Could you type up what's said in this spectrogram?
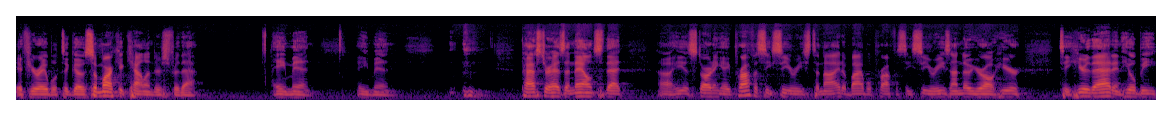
if you're able to go. So mark your calendars for that. Amen. Amen. Pastor has announced that uh, he is starting a prophecy series tonight, a Bible prophecy series. I know you're all here to hear that, and he'll be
